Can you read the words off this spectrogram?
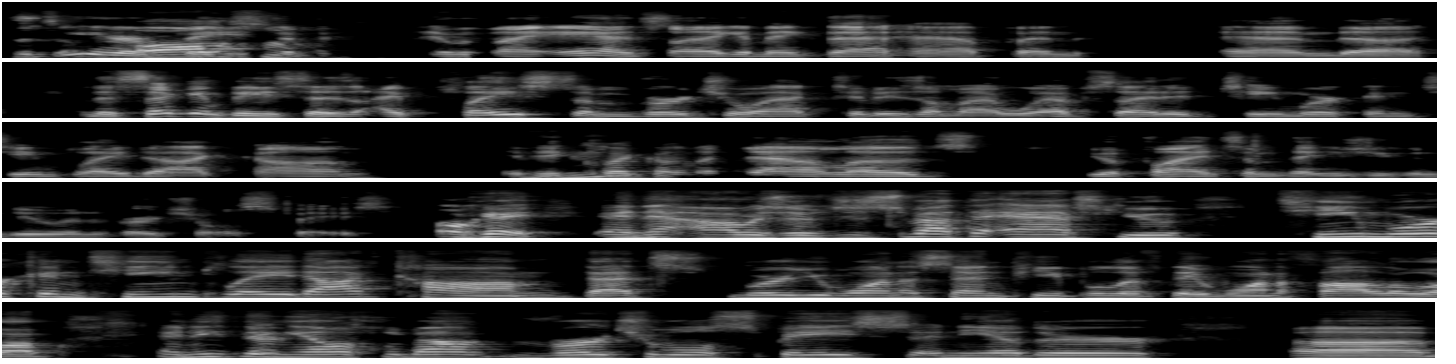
see her awesome. face with my aunt, so I can make that happen. And, uh, and the second piece is I placed some virtual activities on my website at teamworkandteamplay.com. If you mm-hmm. click on the downloads, you'll find some things you can do in virtual space. Okay. And I was just about to ask you teamworkandteamplay.com. That's where you want to send people if they want to follow up. Anything else about virtual space? Any other, uh,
